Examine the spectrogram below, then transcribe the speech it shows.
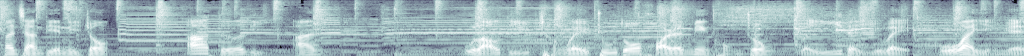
颁奖典礼中，阿德里安。布劳迪成为诸多华人面孔中唯一的一位国外演员，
